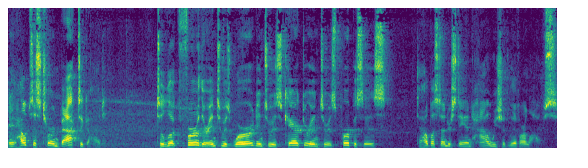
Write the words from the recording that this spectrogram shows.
And it helps us turn back to God, to look further into His Word, into His character, into His purposes, to help us to understand how we should live our lives.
